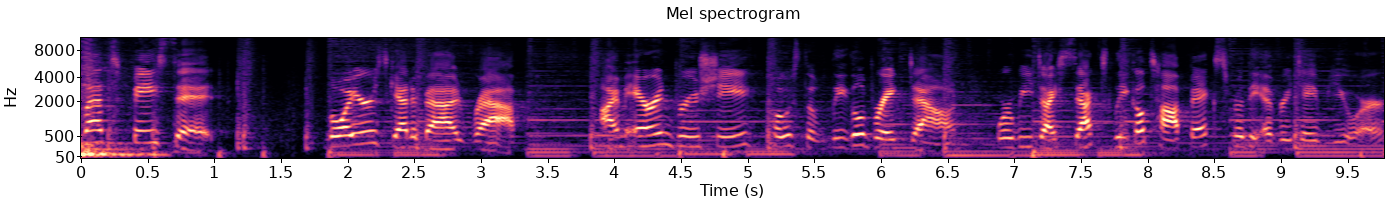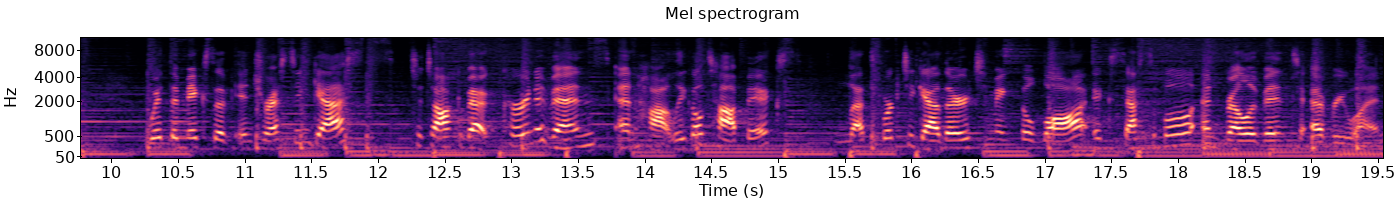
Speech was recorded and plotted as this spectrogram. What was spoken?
Let's face it, lawyers get a bad rap. I'm Erin Brucci, host of Legal Breakdown, where we dissect legal topics for the everyday viewer with a mix of interesting guests to talk about current events and hot legal topics. Let's work together to make the law accessible and relevant to everyone.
